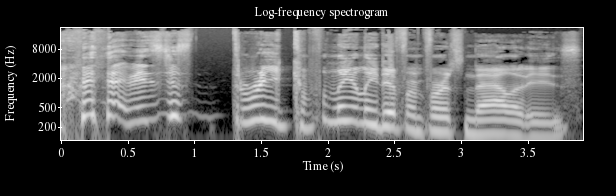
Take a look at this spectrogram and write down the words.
I mean, it's just three completely different personalities.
